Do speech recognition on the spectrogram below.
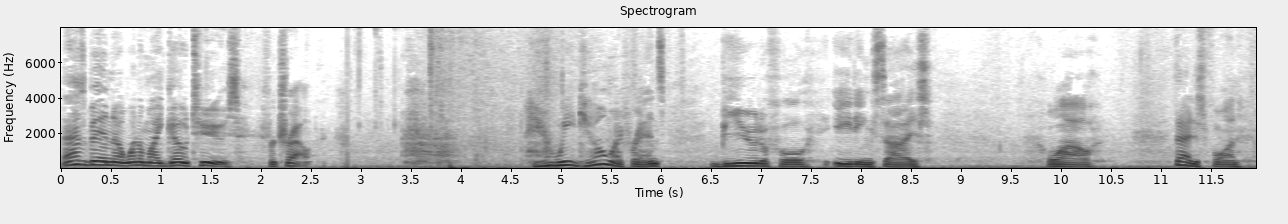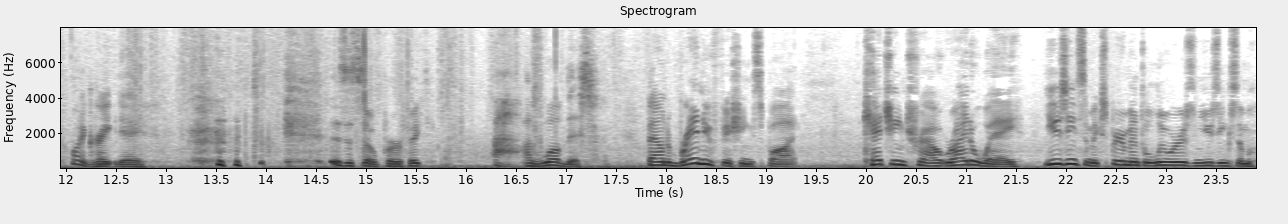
that has been uh, one of my go-tos for trout. Here we go, my friends. Beautiful eating size. Wow, that is fun. What a great day. this is so perfect. Ah, I love this. Found a brand new fishing spot, catching trout right away, using some experimental lures and using some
